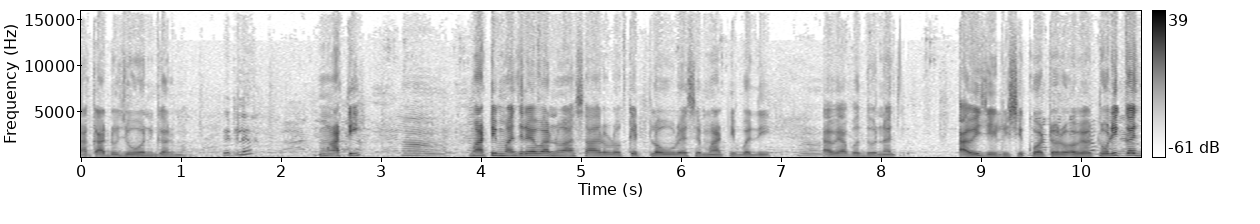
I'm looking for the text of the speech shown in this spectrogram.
આ કાદું જુઓ ને ઘરમાં. એટલે? માટી. માટીમાં જ રહેવાનું આ સારોડો કેટલો ઉડે છે માટી બધી. હવે આ બધું આવી ગયેલી છે ક્વાર્ટરો. હવે થોડીક જ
